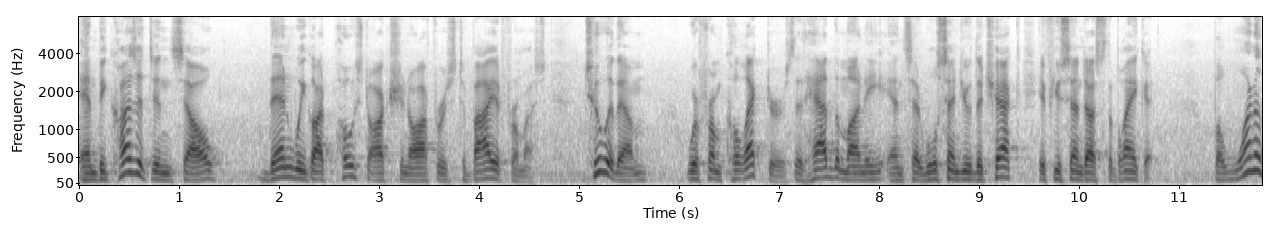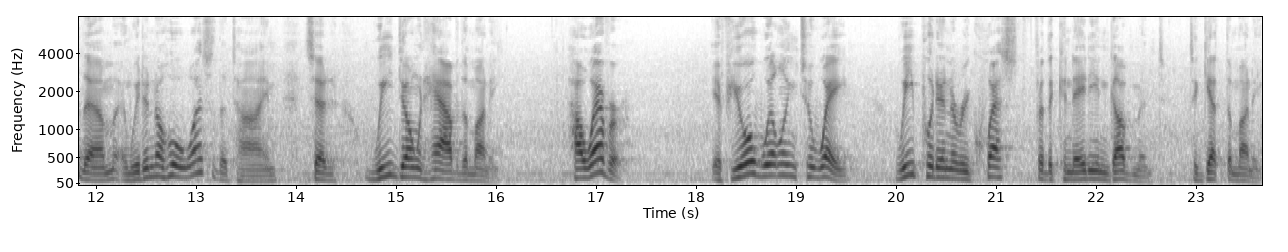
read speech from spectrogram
And because it didn't sell, then we got post auction offers to buy it from us. Two of them were from collectors that had the money and said, We'll send you the check if you send us the blanket. But one of them, and we didn't know who it was at the time, said, We don't have the money. However, if you're willing to wait, we put in a request for the Canadian government to get the money.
